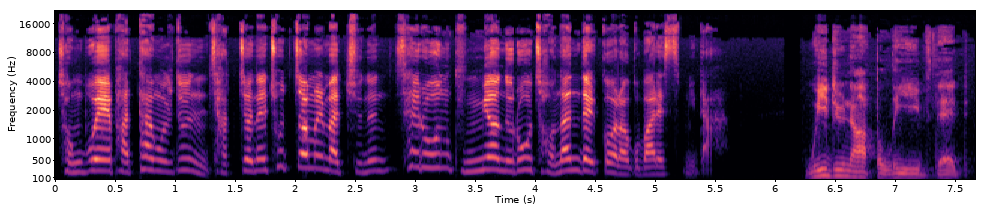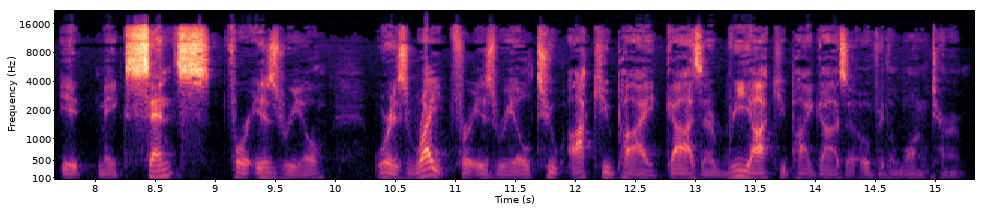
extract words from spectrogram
정보에 바탕을 둔 작전에 초점을 맞추는 새로운 국면으로 전환될 거라고 말했습니다. We do not believe that it makes sense for Israel or is right for Israel to occupy Gaza, reoccupy Gaza over the long term.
